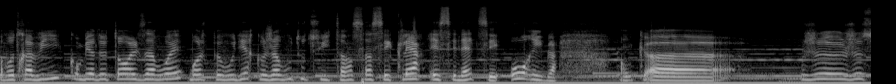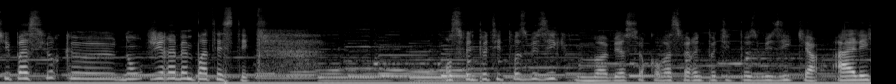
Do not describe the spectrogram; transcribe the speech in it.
À votre avis, combien de temps elles avouaient? Moi, je peux vous dire que j'avoue tout de suite. Hein. ça, c'est clair et c'est net, c'est horrible. Donc, euh, je, suis pas sûre que. Non, j'irai même pas tester. On se fait une petite pause musique? Moi, Bien sûr qu'on va se faire une petite pause musique. Allez.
